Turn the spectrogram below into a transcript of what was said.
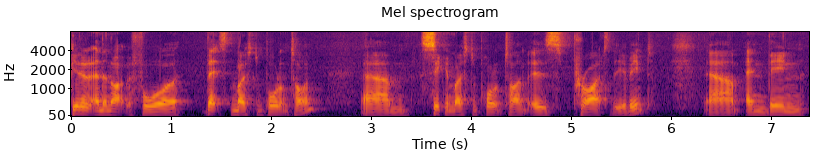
Get it in the night before. That's the most important time. Um, second most important time is prior to the event, um, and then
